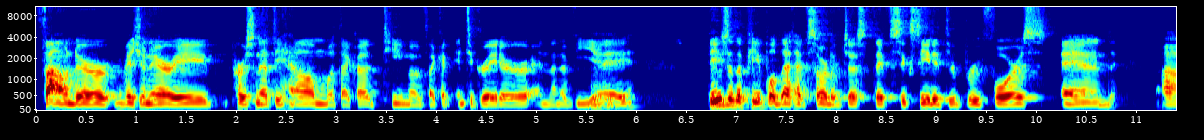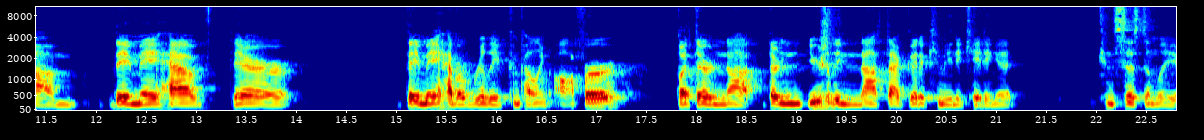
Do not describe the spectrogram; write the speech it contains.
founder, visionary person at the helm with like a team of like an integrator and then a VA. Mm-hmm these are the people that have sort of just they've succeeded through brute force and um, they may have their they may have a really compelling offer but they're not they're usually not that good at communicating it consistently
